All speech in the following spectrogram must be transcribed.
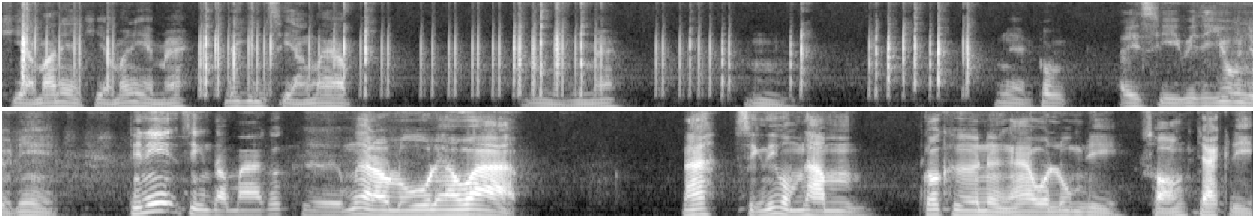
เขี่ยมาเนี่ยเขี่ยมาเนี่ยเห็นไหมได้ยินเสียงไหมครับอืมเห็นไหมอืมเนี่ยก็ ไอซีวิทยุมันอยู่นี่ ทีนี้สิ่งต่อมาก็คือเมื่อเรารู้แล้วว่า นะ สิ่งที่ผมทำก็คือหนึ่งฮะวอลลุ่มดีสองแจ็คดี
